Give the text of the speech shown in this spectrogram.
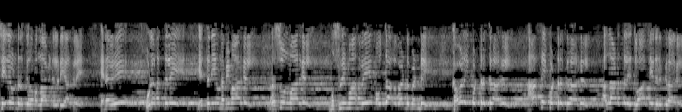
செய்து கொண்டிருக்கிறோம் அல்லாவின் நிலடியார்களே எனவே உலகத்திலே எத்தனையோ நபிமார்கள் ரசூல்மார்கள் முஸ்லிமாகவே மௌத்தாக வேண்டும் என்று கவலைப்பட்டிருக்கிறார்கள் ஆசைப்பட்டிருக்கிறார்கள் அல்லாடத்திலே துவா செய்திருக்கிறார்கள்.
